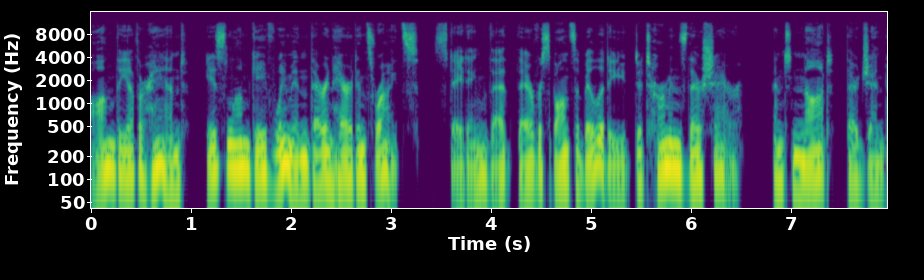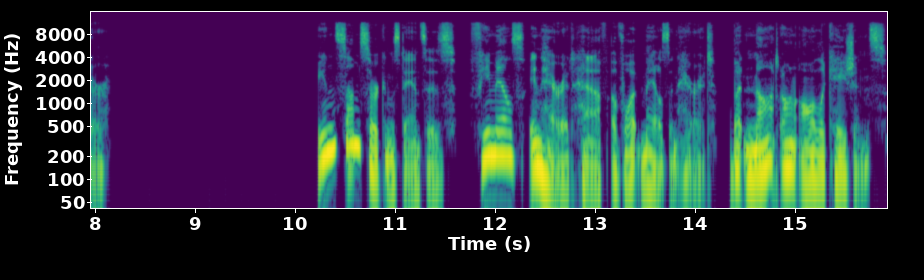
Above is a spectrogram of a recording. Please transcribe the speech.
On the other hand, Islam gave women their inheritance rights, stating that their responsibility determines their share and not their gender. In some circumstances, females inherit half of what males inherit, but not on all occasions.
